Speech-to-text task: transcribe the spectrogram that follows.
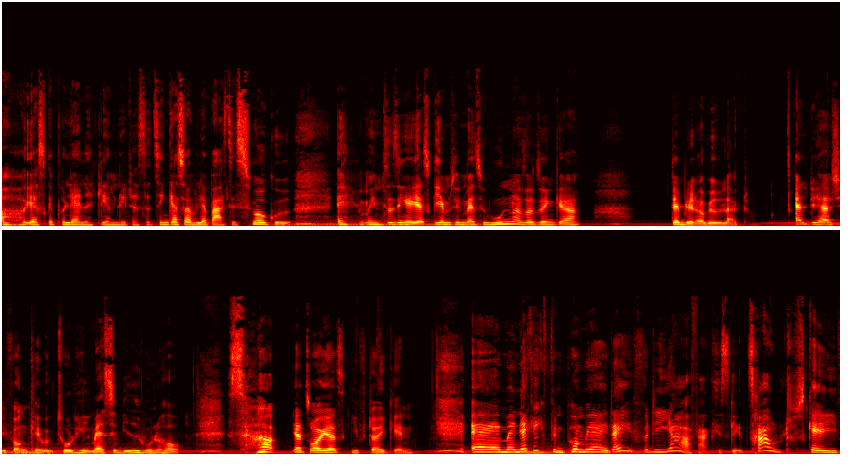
Og jeg skal på landet lige om lidt, og så tænker jeg, så vil jeg bare se smuk ud. Øh, men så tænker jeg, jeg skal hjem til en masse hunde, og så tænker jeg, den bliver nok ødelagt alt det her chiffon kan jo ikke tåle en hel masse hvide hundehår. Så jeg tror, jeg skifter igen. Øh, men jeg kan ikke finde på mere i dag, fordi jeg har faktisk lidt travlt, skal, I,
